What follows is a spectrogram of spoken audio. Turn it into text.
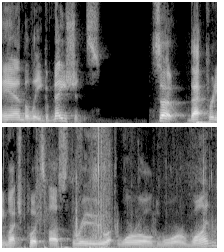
and the League of Nations. So that pretty much puts us through World War One,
